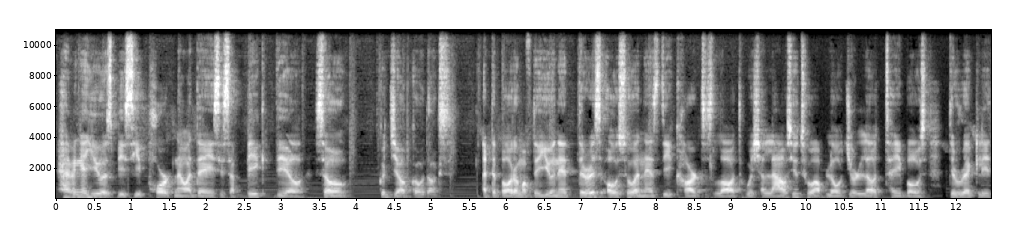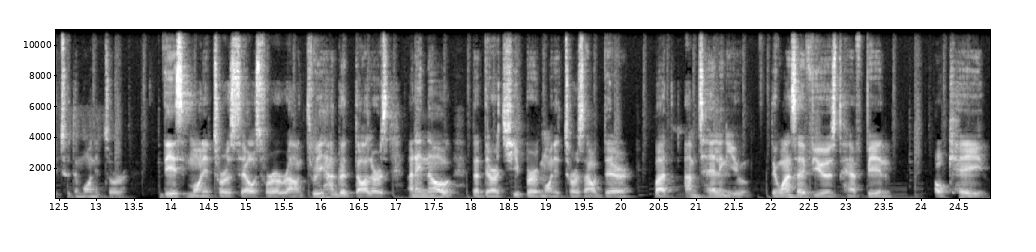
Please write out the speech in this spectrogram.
Having a USB-C port nowadays is a big deal, so good job Godox. At the bottom of the unit, there is also an SD card slot which allows you to upload your LUT tables directly to the monitor. This monitor sells for around $300 and I know that there are cheaper monitors out there, but I'm telling you, the ones I've used have been okay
